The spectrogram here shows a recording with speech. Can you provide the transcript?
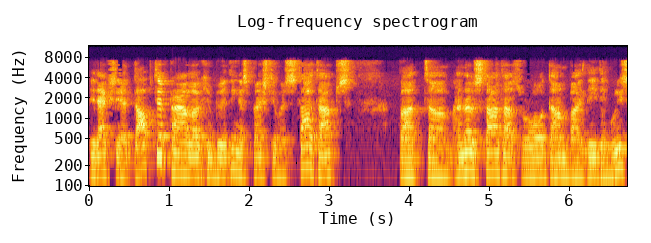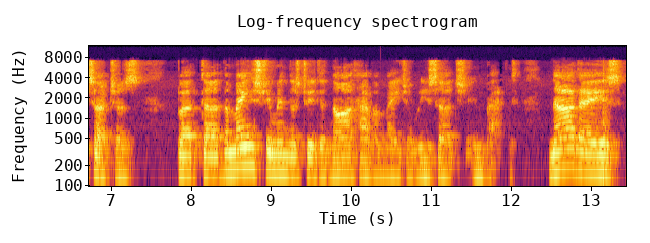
it actually adopted parallel computing, especially with startups, but um, and those startups were all done by leading researchers, but uh, the mainstream industry did not have a major research impact. Nowadays,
